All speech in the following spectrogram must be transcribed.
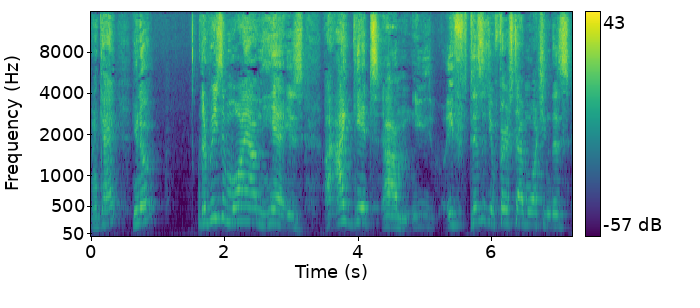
Okay? You know, the reason why I'm here is I, I get um, if this is your first time watching this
